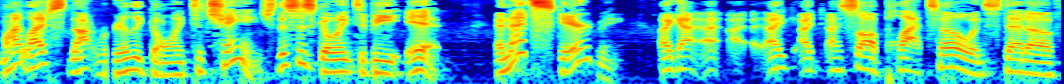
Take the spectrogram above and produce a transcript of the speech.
my life's not really going to change. This is going to be it, and that scared me. Like I, I, I, I saw a plateau instead of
